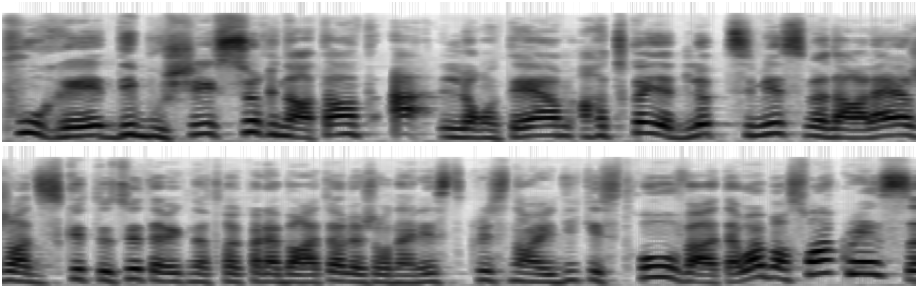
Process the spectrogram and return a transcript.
pourraient déboucher sur une entente à long terme. En tout cas, il y a de l'optimisme dans l'air. J'en discute tout de suite avec notre collaborateur, le journaliste Chris Nardi, qui se trouve à Ottawa. Bonsoir, Chris.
